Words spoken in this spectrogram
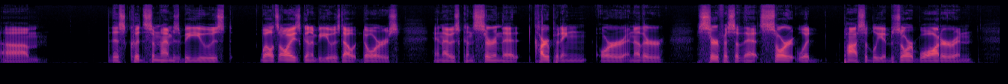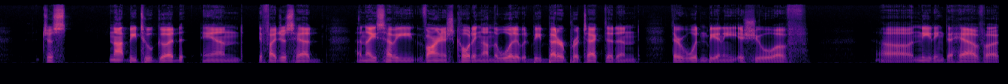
Um, this could sometimes be used, well, it's always going to be used outdoors, and I was concerned that carpeting or another surface of that sort would possibly absorb water and just not be too good and if I just had a nice heavy varnish coating on the wood it would be better protected and there wouldn't be any issue of uh, needing to have a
